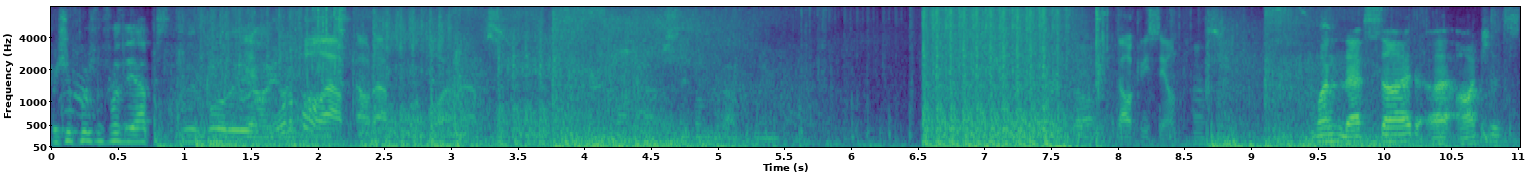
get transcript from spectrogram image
We should push before the apps, before the. Yeah, uh, waterfall out, out, out, waterfall out, out. Sit on the balcony. Balcony's down. Nice. one left side, uh, archers.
